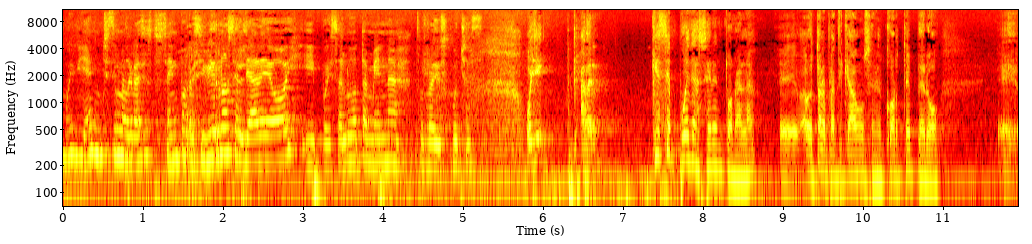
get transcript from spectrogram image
Muy bien, muchísimas gracias, Tusain, por recibirnos el día de hoy y pues saludo también a tus radioescuchas. Oye, a ver, ¿qué se puede hacer en Tonalá? Eh, ahorita lo platicábamos en el corte, pero eh,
